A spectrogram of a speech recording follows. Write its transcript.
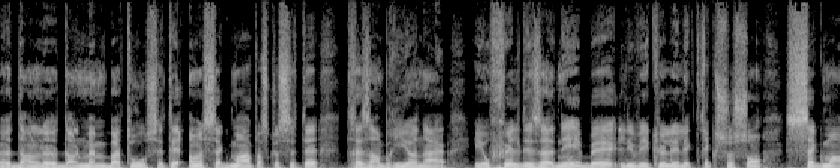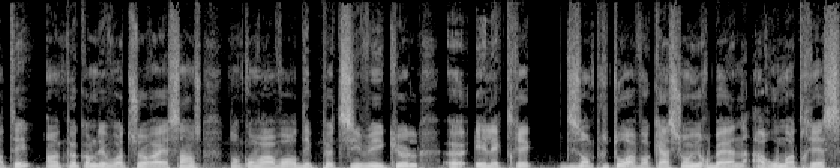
euh, dans le dans le même bateau. C'était un segment parce que c'était très embryonnaire. Et au fil des années, ben les véhicules électriques se sont segmentés, un peu comme des voitures à essence. Donc, on va avoir des petits véhicules euh, électriques disons plutôt à vocation urbaine, à roue motrice,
